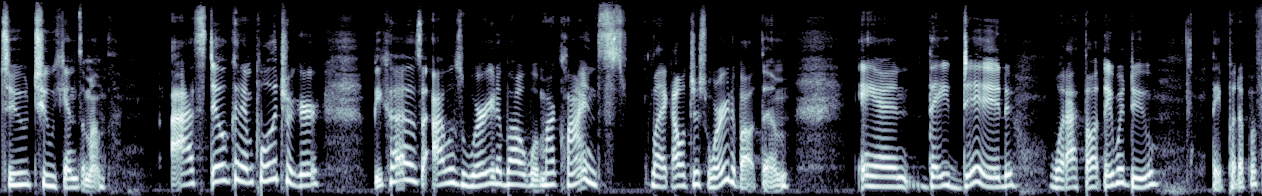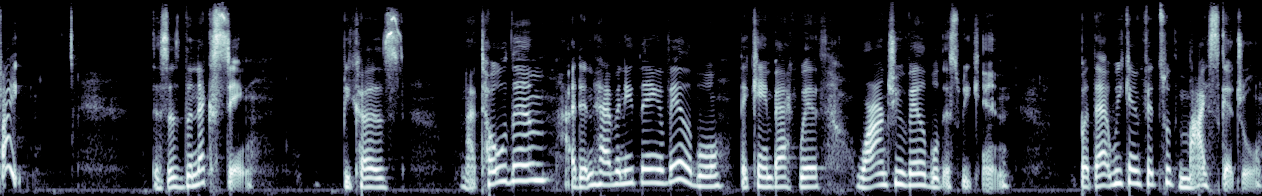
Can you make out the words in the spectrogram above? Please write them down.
to two weekends a month. I still couldn't pull the trigger because I was worried about what my clients like I was just worried about them. And they did what I thought they would do they put up a fight. This is the next thing. Because when I told them I didn't have anything available, they came back with, Why aren't you available this weekend? But that weekend fits with my schedule.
